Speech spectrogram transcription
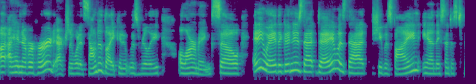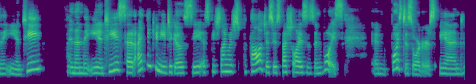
Uh, I had never heard actually what it sounded like. And it was really alarming. So, anyway, the good news that day was that she was fine and they sent us to the ENT. And then the ENT said, I think you need to go see a speech language pathologist who specializes in voice and voice disorders. And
